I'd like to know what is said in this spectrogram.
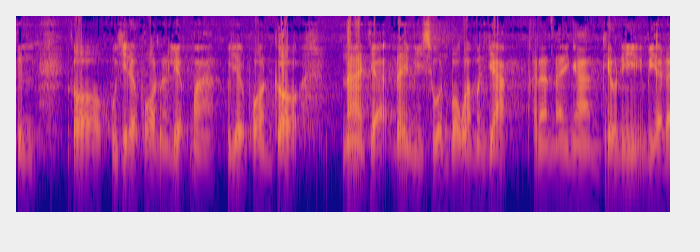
ขึ้น ก็คุณจิรพรนะเรียกมาคุณจิรพรก็น่าจะได้มีส่วนบอกว่ามันยากขนาดไหนงาน เที่ยวนี้มีอะไร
